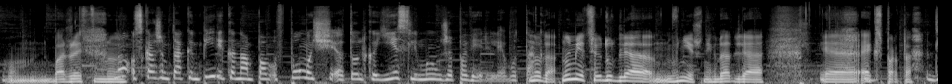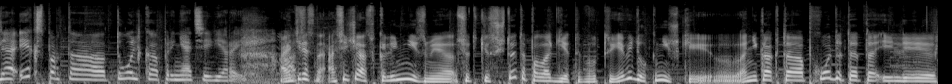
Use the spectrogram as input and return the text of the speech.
божественную... Ну, скажем так, эмпирика нам в помощь э, только если мы уже поверили. Вот так. Ну да. Ну, имеется в виду для внешних, да, для э, экспорта. Для экспорта только принятие верой. А, а интересно, а сейчас в калинизме все-таки существуют апологеты? Вот я видел книжки, они как-то обходят это или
